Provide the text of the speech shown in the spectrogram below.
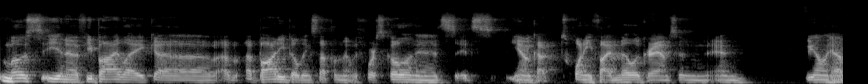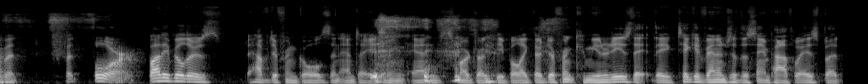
most, you know, if you buy like uh, a, a, bodybuilding supplement with forskolin in it, it's, it's, you know, got 25 milligrams and, and we only yeah, have but, but four. Bodybuilders have different goals than anti-aging and smart drug people. Like they're different communities. They they take advantage of the same pathways, but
